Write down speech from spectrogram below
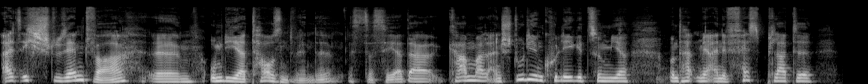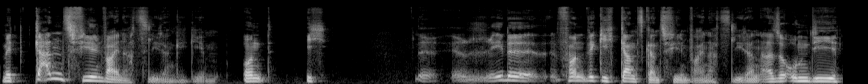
Als ich Student war, ähm, um die Jahrtausendwende ist das her, da kam mal ein Studienkollege zu mir und hat mir eine Festplatte mit ganz vielen Weihnachtsliedern gegeben. Und ich äh, rede von wirklich ganz, ganz vielen Weihnachtsliedern, also um die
